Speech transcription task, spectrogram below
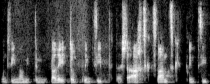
und wie man mit dem Pareto-Prinzip, das ist der 80-20-Prinzip,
